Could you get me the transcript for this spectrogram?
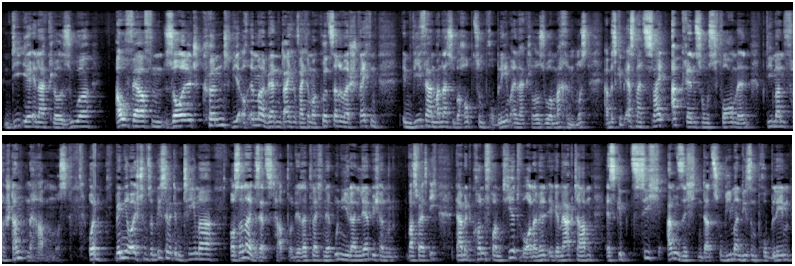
die ihr in der Klausur aufwerfen sollt, könnt, wie auch immer. Wir werden gleich vielleicht nochmal kurz darüber sprechen, inwiefern man das überhaupt zum Problem einer Klausur machen muss. Aber es gibt erstmal zwei Abgrenzungsformeln, die man verstanden haben muss. Und wenn ihr euch schon so ein bisschen mit dem Thema auseinandergesetzt habt und ihr seid vielleicht in der Uni oder in Lehrbüchern und was weiß ich, damit konfrontiert worden, dann werdet ihr gemerkt haben, es gibt zig Ansichten dazu, wie man diesem Problem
